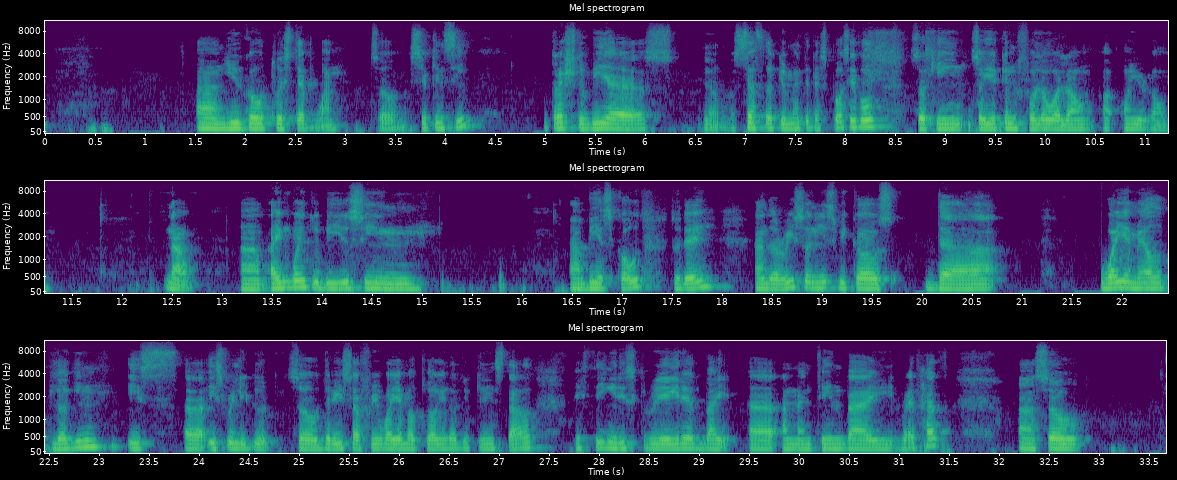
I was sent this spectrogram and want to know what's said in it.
And you go to step one. So as you can see, try to be as you know self-documented as possible, so can so you can follow along on your own. Now, um, I'm going to be using uh, VS Code today, and the reason is because the YML plugin is uh, is really good. So there is a free YML plugin that you can install. I think it is created by uh, and maintained by Red Hat. Uh, so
